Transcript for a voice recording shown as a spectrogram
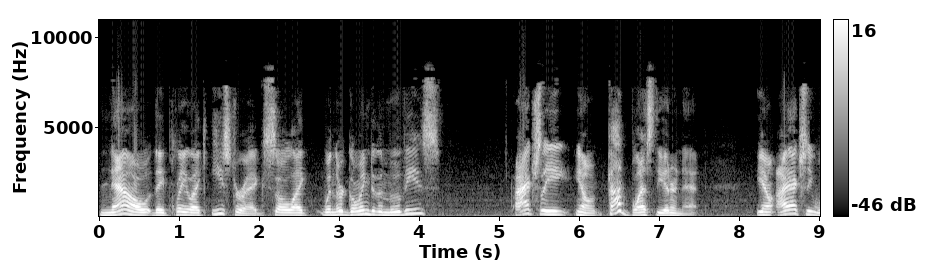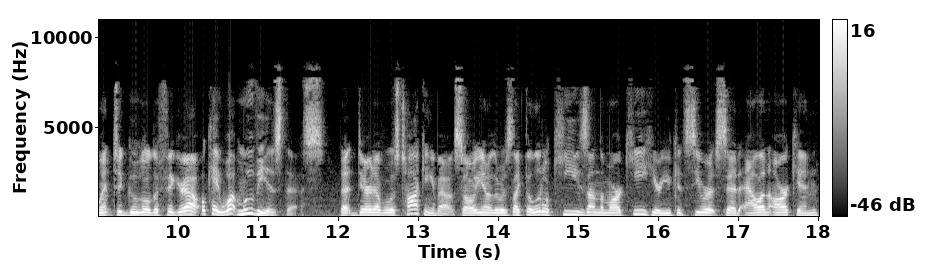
Now they play like easter eggs. So like when they're going to the movies i actually you know god bless the internet. You know i actually went to google to figure out okay what movie is this that daredevil was talking about? So you know there was like the little keys on the marquee here. You could see where it said alan arkin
